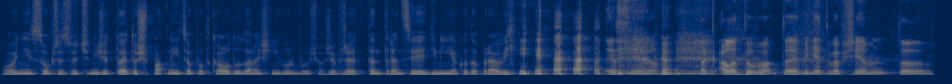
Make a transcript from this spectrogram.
oni jsou přesvědčení, že to je to špatný, co potkalo tu taneční hudbu, že, že ten trend je jediný jako to praví. Jasně, no. Tak ale to, to je vidět ve všem, to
